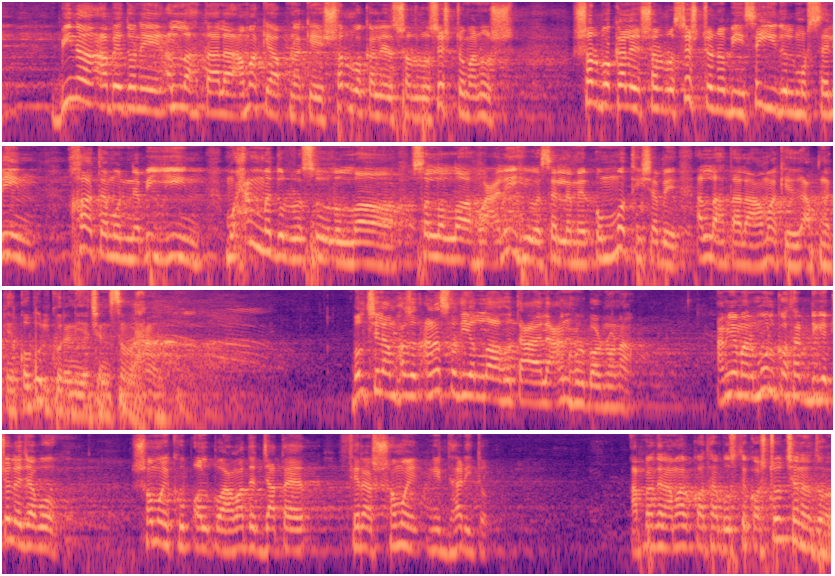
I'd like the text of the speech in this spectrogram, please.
বিনা আবেদনে আল্লাহ তালা আমাকে আপনাকে সর্বকালের সর্বশ্রেষ্ঠ মানুষ, সর্বকালের সর্বশ্রেষ্ঠ নবী সঈদুল মুরসালিন, খাতামুন নবীন মুহাম্মদুর রসুল্লাহ সাল্লাহ আলিহি ওয়াসাল্লামের উম্মত হিসাবে আল্লাহ তালা আমাকে, আপনাকে কবুল করে নিয়েছেন। সুবহান। বলছিলাম হজরত আনাসদি আল্লাহ তালা আনহুর বর্ণনা। আমি আমার মূল কথার দিকে চলে যাব। সময় খুব অল্প, আমাদের যাতায়াত ফেরার সময় নির্ধারিত। আপনাদের আমার কথা বুঝতে কষ্ট হচ্ছে না তো?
